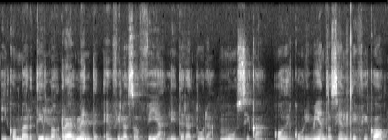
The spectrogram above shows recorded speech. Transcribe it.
y convertirlo realmente en filosofía, literatura, música o descubrimiento científico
